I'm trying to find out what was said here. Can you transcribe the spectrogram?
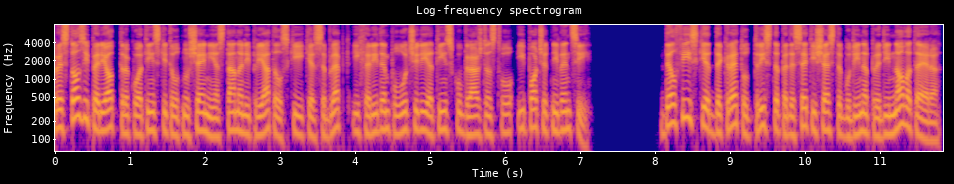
През този период тракоатинските отношения станали приятелски и Керсеблепт и Хариден получили атинско гражданство и почетни венци. Делфийският декрет от 356 година преди новата ера,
